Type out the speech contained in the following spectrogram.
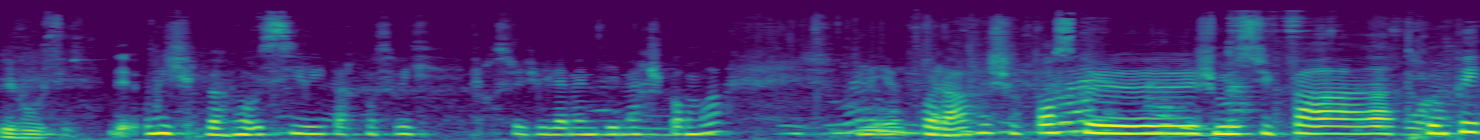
Et vous aussi. de- Oui, bah moi aussi, oui, par contre, oui. Parce que j'ai eu la même démarche pour moi. Mais euh, voilà, je pense que je me suis pas trompée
